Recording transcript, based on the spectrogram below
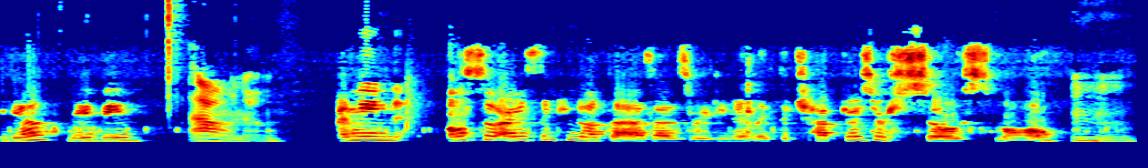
Yeah, maybe. I don't know. I mean, also, I was thinking about that as I was reading it. Like, the chapters are so small, hmm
